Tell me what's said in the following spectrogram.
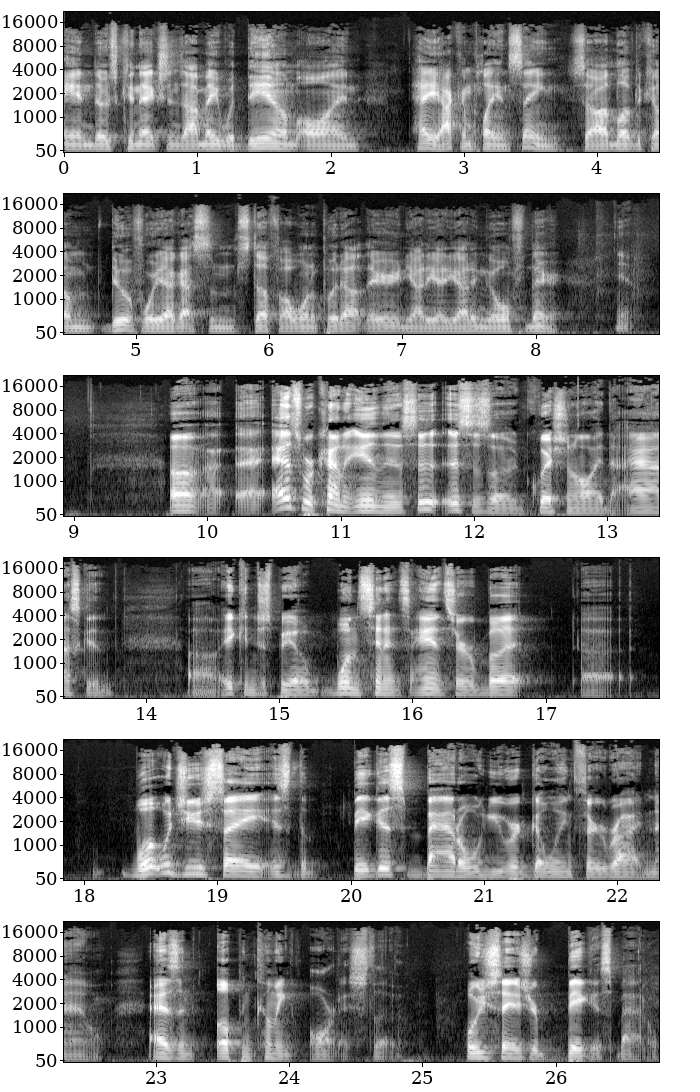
and those connections I made with them on. Hey, I can play and sing, so I'd love to come do it for you. I got some stuff I want to put out there, and yada yada yada, and go on from there. Yeah. Uh as we're kind of in this this is a question i like to ask and uh, it can just be a one sentence answer but uh, what would you say is the biggest battle you are going through right now as an up and coming artist though what would you say is your biggest battle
